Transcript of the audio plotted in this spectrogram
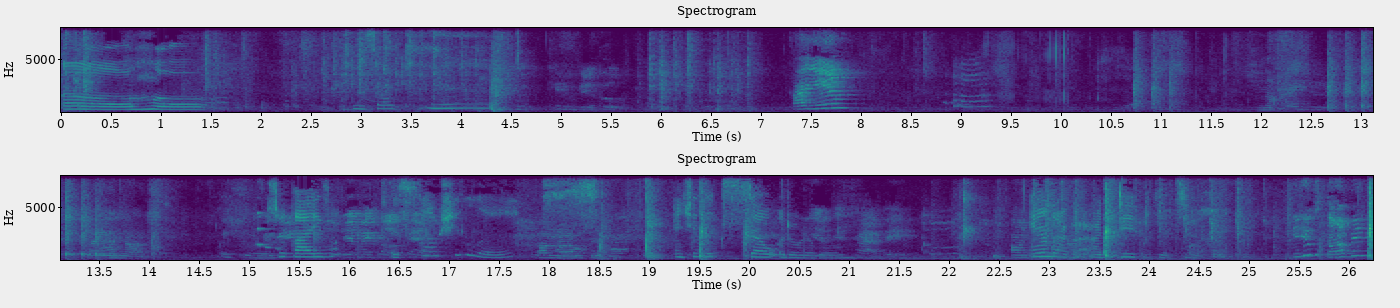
Oh, she's so cute. I am? Oh. No. I am not. So guys, this is how she looks. And she looks so adorable. And I, got, I did get some Did you stomp it?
